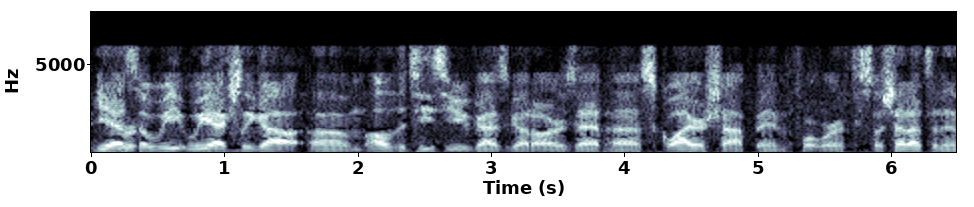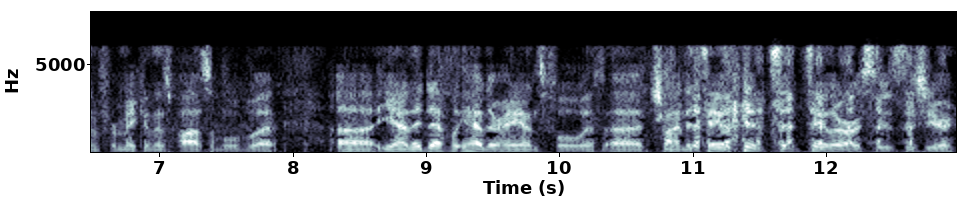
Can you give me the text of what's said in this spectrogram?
Yeah, so we we actually got um, all of the TCU guys got ours at uh, Squire Shop in Fort Worth. So shout out to them for making this possible. But uh, yeah, they definitely had their hands full with uh, trying to tailor to tailor our suits this year.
